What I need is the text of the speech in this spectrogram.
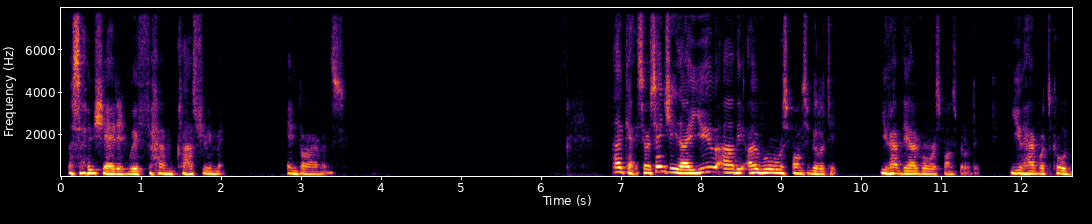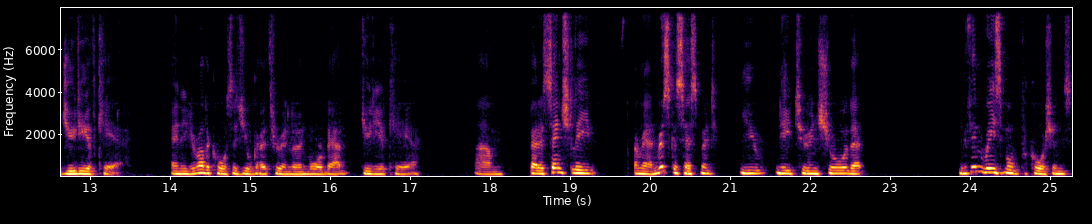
associated with um, classroom environments. Okay, so essentially though, you are the overall responsibility. You have the overall responsibility. You have what's called duty of care. And in your other courses, you'll go through and learn more about duty of care. Um, but essentially around risk assessment, you need to ensure that within reasonable precautions,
